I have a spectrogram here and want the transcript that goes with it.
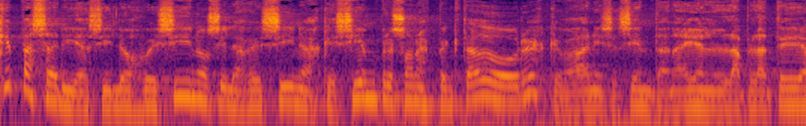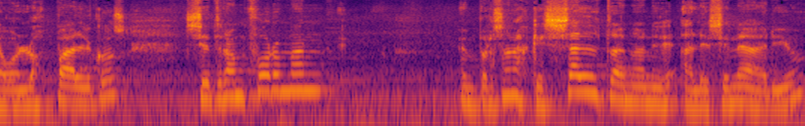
¿Qué pasaría si los vecinos y las vecinas, que siempre son espectadores, que van y se sientan ahí en la platea o en los palcos, se transforman en personas que saltan al escenario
